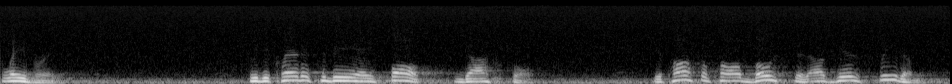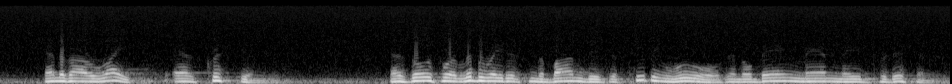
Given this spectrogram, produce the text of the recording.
slavery. He declared it to be a false gospel. The Apostle Paul boasted of his freedom and of our rights as Christians, as those who are liberated from the bondage of keeping rules and obeying man-made traditions.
